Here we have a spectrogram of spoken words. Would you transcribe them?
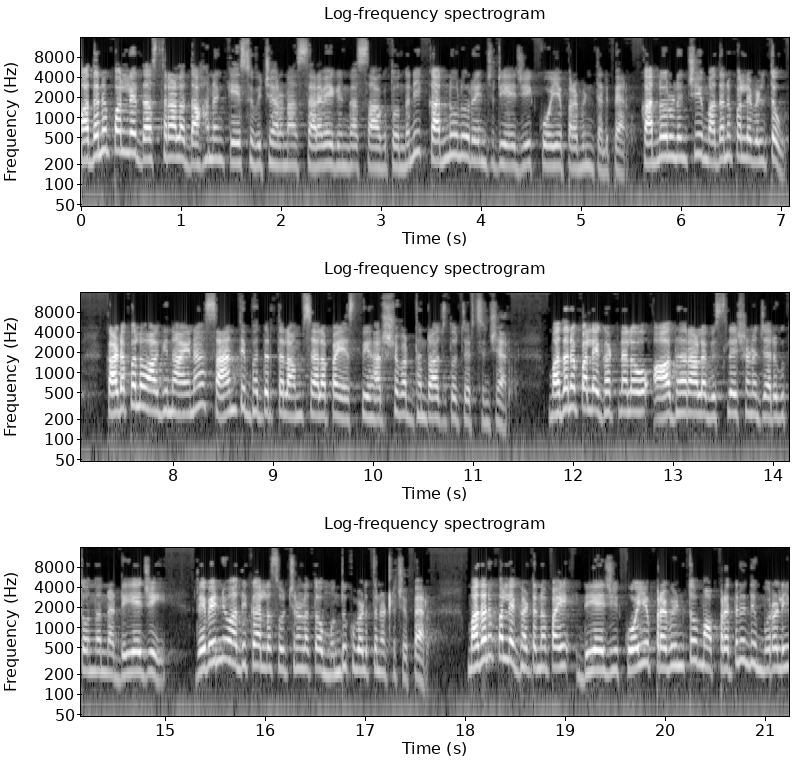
మదనపల్లె దస్త్రాల దహనం కేసు విచారణ శరవేగంగా సాగుతోందని కర్నూలు రేంజ్ డీఐజీ కోయ ప్రవీణ్ తెలిపారు. కర్నూలు నుంచి మదనపల్లె వెళ్తూ కడపలో ఆగిన ఆయన శాంతి భద్రతల అంశాలపై ఎస్పీ హర్షవర్ధన్ రాజుతో చర్చించారు. మదనపల్లె ఘటనలో ఆధారాల విశ్లేషణ జరుగుతోందన్న డీఐజీ రెవెన్యూ అధికారుల సూచనలతో ముందుకు వెళుతున్నట్లు చెప్పారు. మదనపల్లె ఘటనపై డీఐజీ కోయ ప్రవీణ్తో మా ప్రతినిధి మురళి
